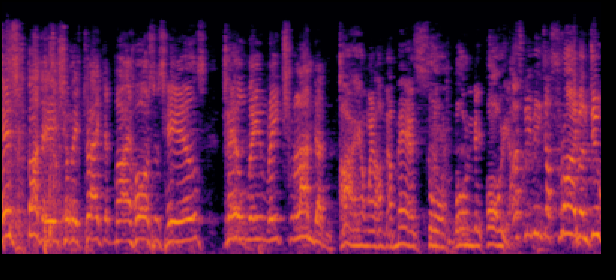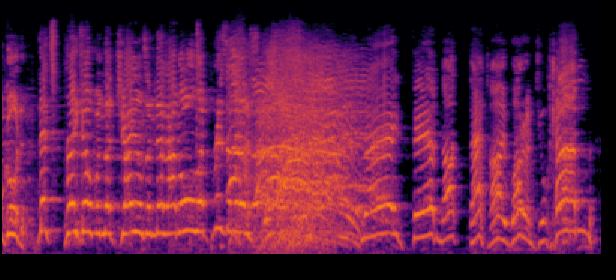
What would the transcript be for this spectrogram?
His body shall be dragged at my horse's heels till we reach London. I will have the mayor's sword borne before you. As we mean to thrive and do good, let's break open the jails and let out all the prisoners! Nay, fear not that, I warrant you. Come,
